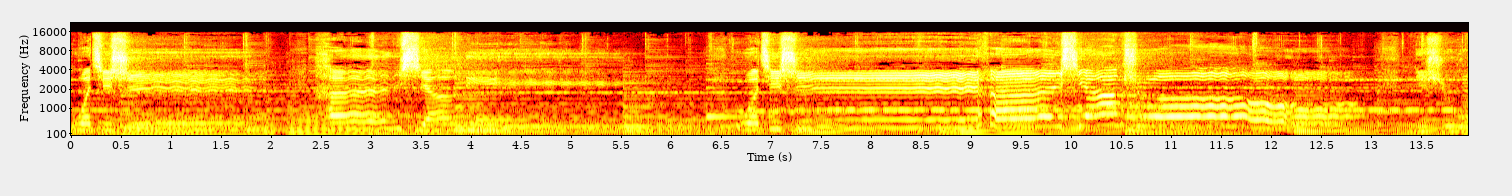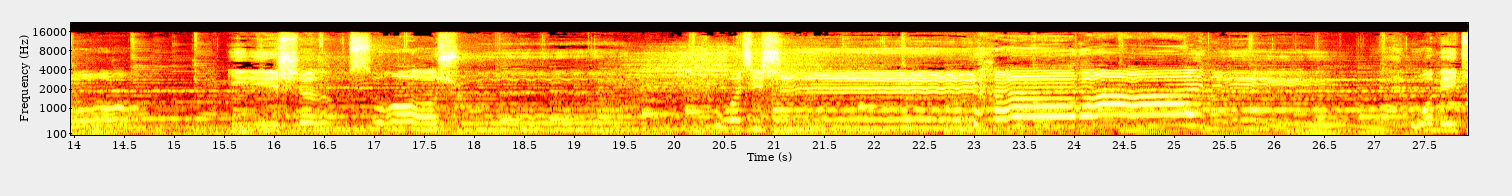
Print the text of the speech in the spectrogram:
我其实很想你，我其实很想说，你是我一生所属。我其实很爱你，我每天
